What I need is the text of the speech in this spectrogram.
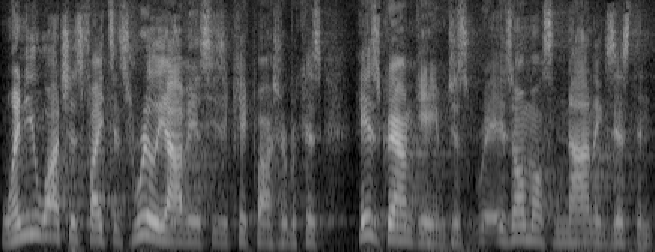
When you watch his fights, it's really obvious he's a kickboxer because his ground game just is almost non-existent.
